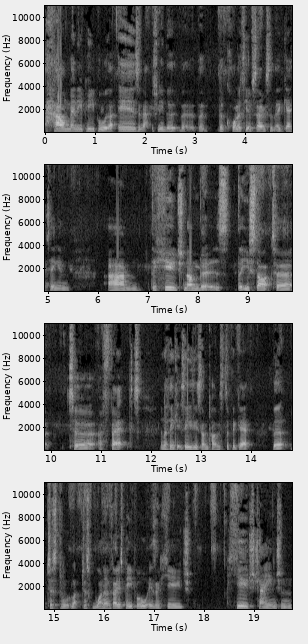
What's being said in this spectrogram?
how many people that is and actually the, the, the, the quality of service that they're getting and um, the huge numbers that you start to to affect and I think it's easy sometimes to forget that just like just one of those people is a huge huge change and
